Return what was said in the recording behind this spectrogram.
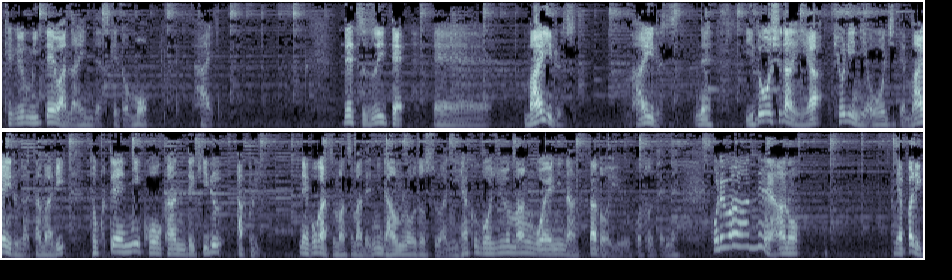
結局見てはないんですけども、はい。で、続いて、えー、マイルズ。マイルズ。ね。移動手段や距離に応じてマイルが溜まり、特典に交換できるアプリ。ね、5月末までにダウンロード数は250万超えになったということでね。これはね、あの、やっぱり、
